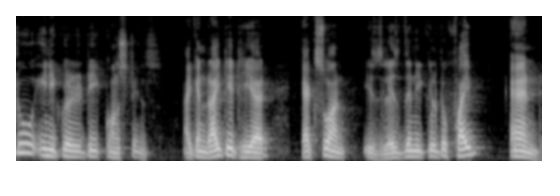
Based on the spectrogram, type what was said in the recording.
two inequality constraints. I can write it here x 1 is less than equal to 5 and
